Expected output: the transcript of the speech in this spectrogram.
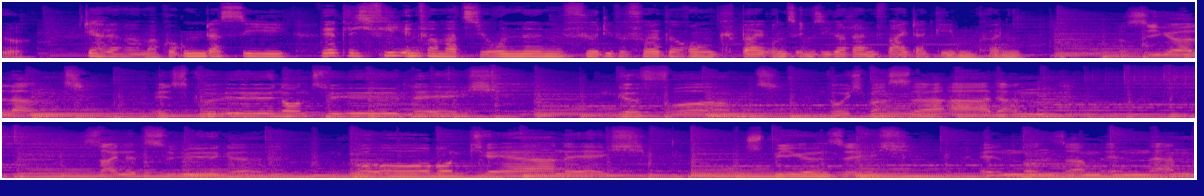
Ja. Ja, dann mal gucken, dass Sie wirklich viel Informationen für die Bevölkerung bei uns im Siegerland weitergeben können. Das Siegerland ist grün und hügelig, geformt durch Wasseradern. Seine Züge, grob und kernig, spiegeln sich in unserem Innern.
